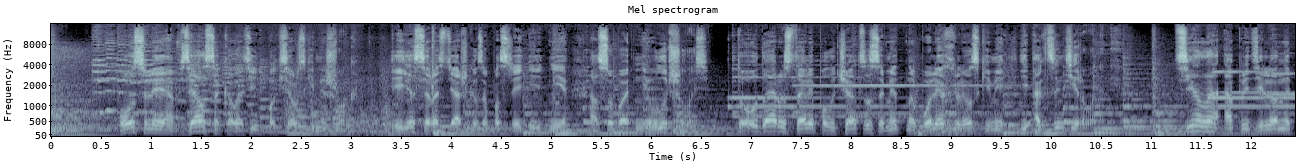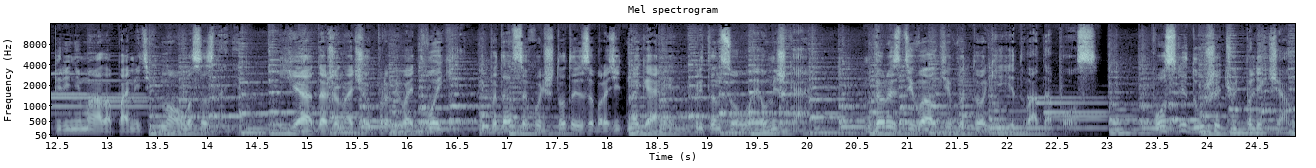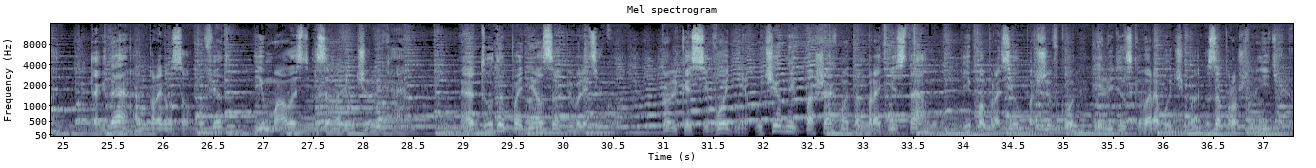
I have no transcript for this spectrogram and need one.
После взялся колотить боксерский мешок. И если растяжка за последние дни особо не улучшилась, то удары стали получаться заметно более хлесткими и акцентированными. Тело определенно перенимало память нового сознания. Я даже начал пробивать двойки и пытаться хоть что-то изобразить ногами, пританцовывая у мешка. До раздевалки в итоге едва дополз. После душа чуть полегчало. Тогда отправился в буфет и малость заморил червяка. Оттуда поднялся в библиотеку. Только сегодня учебник по шахматам брать не стал и попросил подшивку Нелюдинского рабочего за прошлую неделю.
